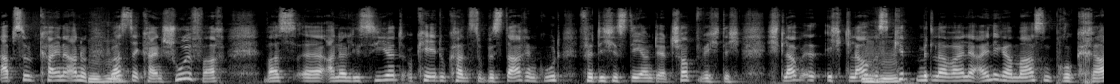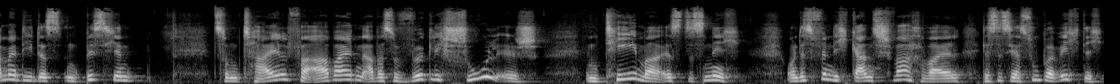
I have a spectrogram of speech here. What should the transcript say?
Absolut keine Ahnung. Mhm. Du hast ja kein Schulfach, was äh, analysiert, okay, du kannst, du bist darin gut, für dich ist der und der Job wichtig. Ich glaube, äh, ich glaube, mhm. es gibt mittlerweile einigermaßen Programme, die das ein bisschen zum Teil verarbeiten, aber so wirklich schulisch ein Thema ist es nicht. Und das finde ich ganz schwach, weil das ist ja super wichtig.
